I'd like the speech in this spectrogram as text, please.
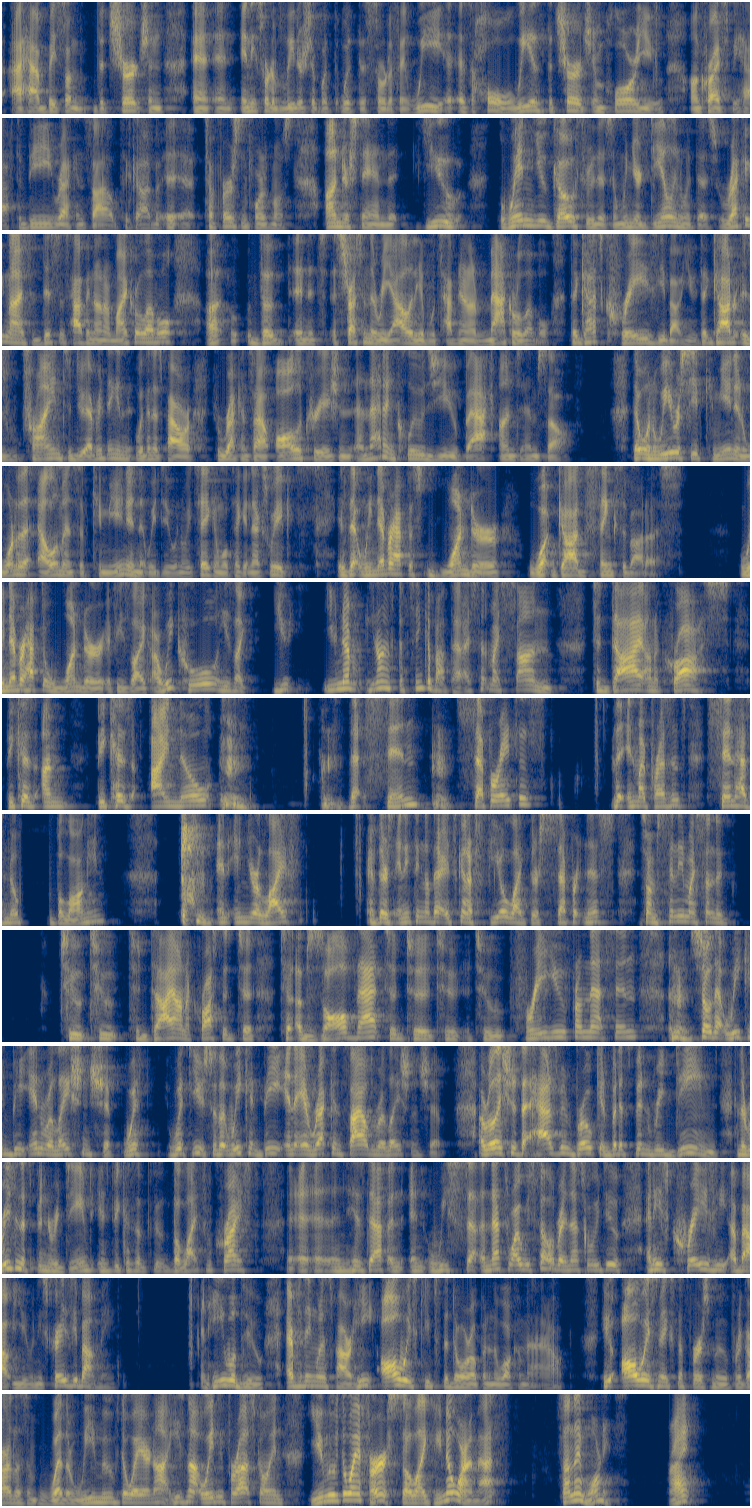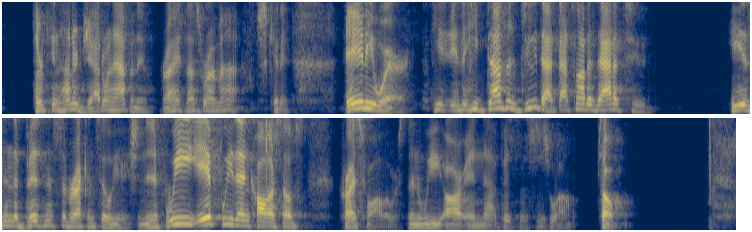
I have based on the church and, and, and any sort of leadership with, with this sort of thing. We as a whole, we as the church implore you on Christ's behalf to be reconciled to God, but uh, to first and foremost, understand that you when you go through this and when you're dealing with this, recognize that this is happening on a micro level, uh, the, and it's stressing the reality of what's happening on a macro level. That God's crazy about you. That God is trying to do everything in, within His power to reconcile all of creation, and that includes you back unto Himself. That when we receive communion, one of the elements of communion that we do when we take, and we'll take it next week, is that we never have to wonder what God thinks about us. We never have to wonder if He's like, "Are we cool?" He's like, "You." You never you don't have to think about that. I sent my son to die on a cross because I'm because I know that sin separates us. That in my presence, sin has no belonging. and in your life, if there's anything of that, it's going to feel like there's separateness. So I'm sending my son to to to to die on a cross to to, to absolve that to to to to free you from that sin so that we can be in relationship with with you so that we can be in a reconciled relationship a relationship that has been broken but it's been redeemed. And the reason it's been redeemed is because of the life of christ and his death and, and we and that's why we celebrate and that's what we do. And he's crazy about you and he's crazy about me. And he will do everything with his power. He always keeps the door open and the welcome mat out he always makes the first move, regardless of whether we moved away or not. He's not waiting for us going, You moved away first. So, like, you know where I'm at. Sunday mornings, right? 1300 Jadwin Avenue, right? That's where I'm at. Just kidding. Anywhere. He, he doesn't do that. That's not his attitude. He is in the business of reconciliation. And if we if we then call ourselves Christ followers, then we are in that business as well. So,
